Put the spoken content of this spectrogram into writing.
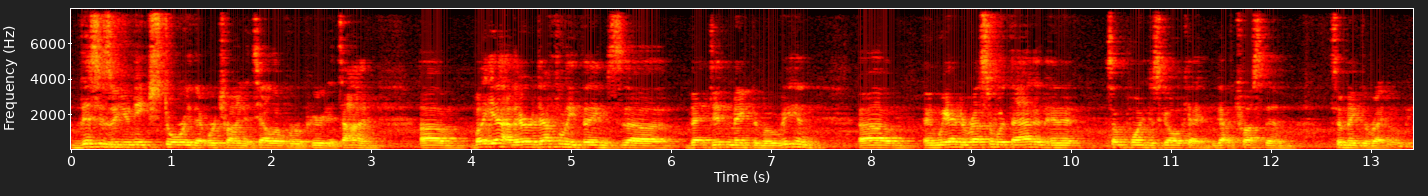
this is a unique story that we're trying to tell over a period of time. Um, but yeah, there are definitely things uh, that didn't make the movie, and um, and we had to wrestle with that. And, and at some point, just go, okay, we got to trust them to make the right movie.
